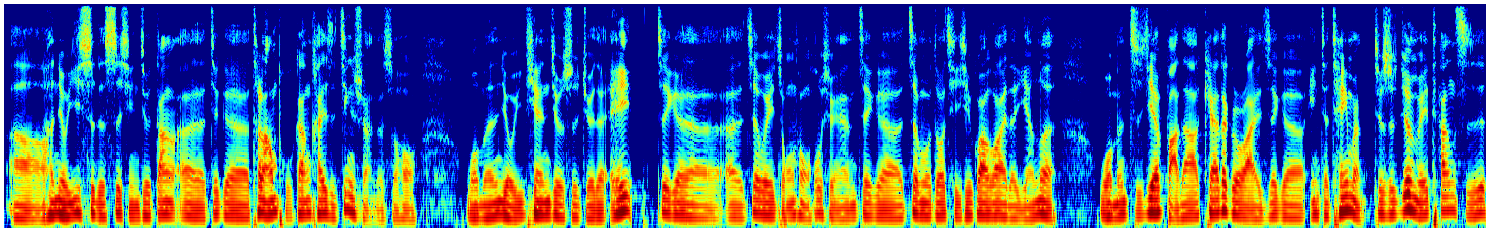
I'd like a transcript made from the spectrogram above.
啊、很有意思的事情，就当呃这个特朗普刚开始竞选的时候。我们有一天就是觉得，哎，这个呃，这位总统候选人，这个这么多奇奇怪怪的言论，我们直接把它 categorize 这个 entertainment，就是认为当时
